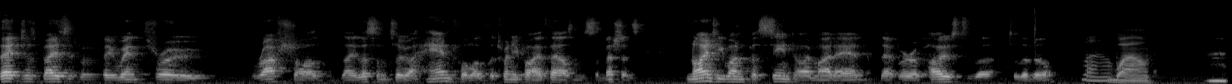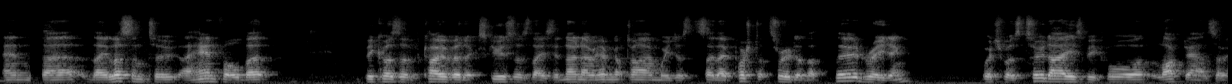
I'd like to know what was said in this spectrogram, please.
that just basically went through roughshod. They listened to a handful of the 25,000 submissions. 91%, I might add, that were opposed to the to the bill, Wow. Wow. and uh, they listened to a handful, but because of COVID excuses, they said no, no, we haven't got time. We just so they pushed it through to the third reading, which was two days before lockdown. So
